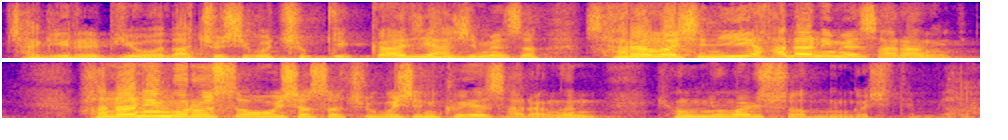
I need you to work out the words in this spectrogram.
자기를 비워 낮추시고 죽기까지 하시면서 사랑하신 이 하나님의 사랑, 하나님으로서 오셔서 죽으신 그의 사랑은 형용할 수 없는 것이 됩니다.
